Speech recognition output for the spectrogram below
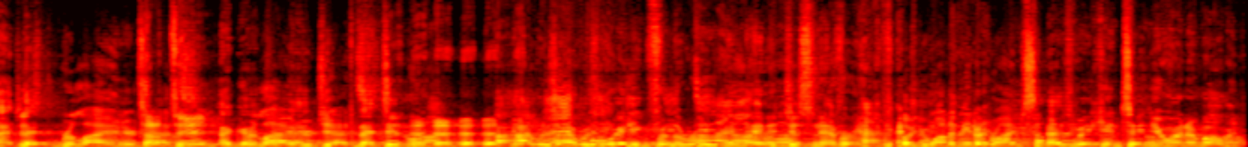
uh, just that- rely on your Top Jets. 10? Rely you. on That- your Jets. That didn't rhyme. I, I was I was waiting for the It did rhyme, and it just never happened. Oh, you wanted me to rhyme something? As we continue in a moment,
